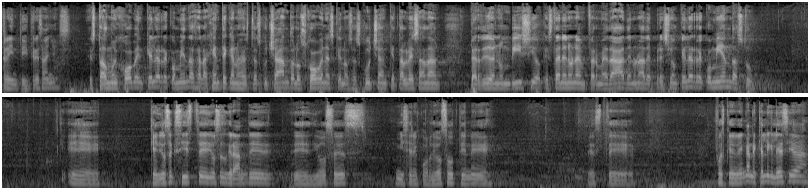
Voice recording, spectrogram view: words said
33 años. Estás muy joven. ¿Qué le recomiendas a la gente que nos está escuchando, los jóvenes que nos escuchan, que tal vez andan perdidos en un vicio, que están en una enfermedad, en una depresión? ¿Qué les recomiendas tú? eh, que Dios existe, Dios es grande, eh, Dios es misericordioso, tiene, este, pues que vengan aquí a la iglesia,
